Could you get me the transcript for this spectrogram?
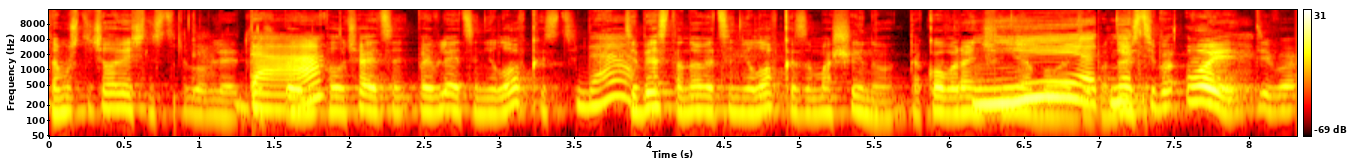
Потому что человечность добавляет. Да. Получается, появляется неловкость. Да. Тебе становится неловко за машину. Такого раньше нет, не было. Типа. Нет. То есть, типа, ой, типа,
